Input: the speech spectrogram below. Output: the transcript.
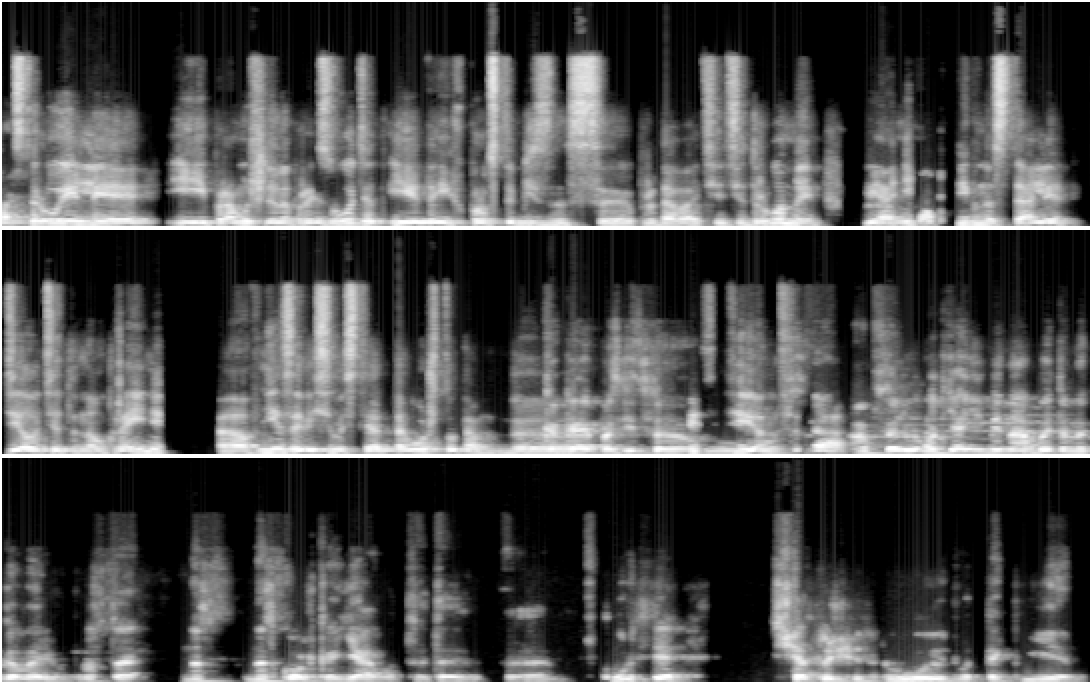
построили и промышленно производят, и это их просто бизнес э, продавать эти дроны. И они активно стали делать это на Украине э, вне зависимости от того, что там... Э, Какая позиция президент, да. Абсолютно. Вот я именно об этом и говорю. Просто насколько я вот это в курсе, сейчас существуют вот такие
